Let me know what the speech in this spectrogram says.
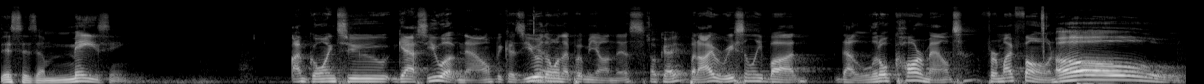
this is amazing. I'm going to gas you up now because you were the one that put me on this. Okay. But I recently bought that little car mount for my phone, Oh,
